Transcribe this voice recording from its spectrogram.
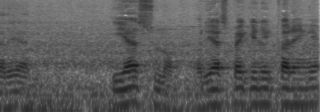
करें या नहीं। यस नो और यस पे क्लिक करेंगे।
